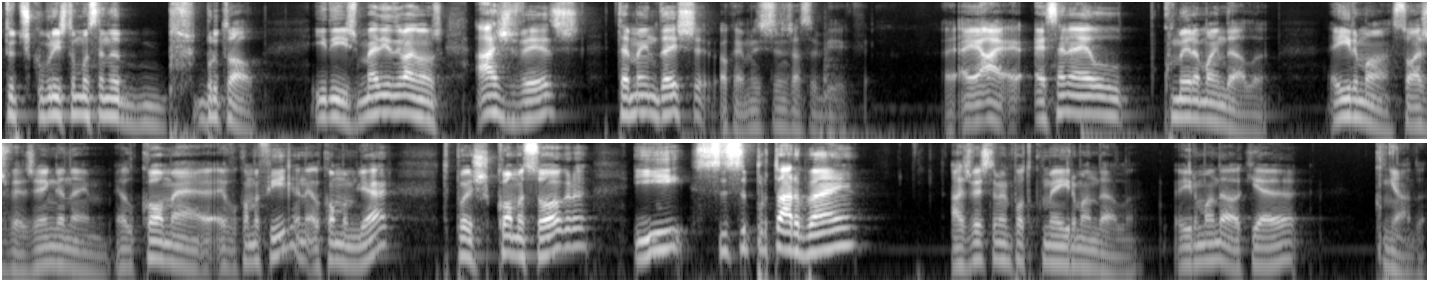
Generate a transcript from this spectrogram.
Tu descobriste uma cena brutal. E diz, média de mais às vezes também deixa. Ok, mas isto já sabia. A, a cena é ele comer a mãe dela. A irmã, só às vezes, enganei-me. Ele come, a, ele come a filha, ele come a mulher, depois come a sogra e, se se portar bem, às vezes também pode comer a irmã dela. A irmã dela, que é a cunhada.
